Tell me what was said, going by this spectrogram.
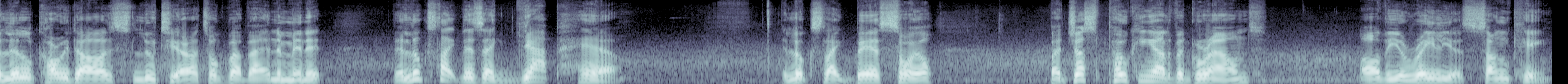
The little Corydalis lutea, I'll talk about that in a minute. There looks like there's a gap here. It looks like bare soil. But just poking out of the ground are the Aralias, Sun King.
